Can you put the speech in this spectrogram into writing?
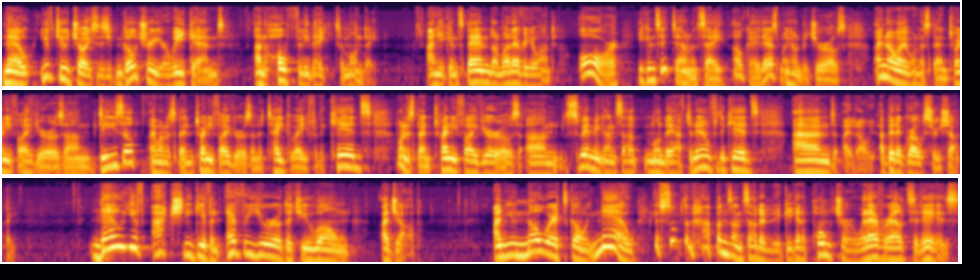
Now, you have two choices. You can go through your weekend and hopefully make it to Monday, and you can spend on whatever you want. Or you can sit down and say, okay, there's my 100 euros. I know I want to spend 25 euros on diesel. I want to spend 25 euros on a takeaway for the kids. I want to spend 25 euros on swimming on Monday afternoon for the kids, and I don't know, a bit of grocery shopping. Now you've actually given every euro that you own a job and you know where it's going. Now, if something happens on Saturday, you get a puncture or whatever else it is,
